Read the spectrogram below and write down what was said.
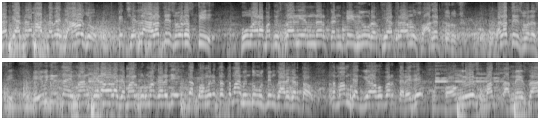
રથયાત્રામાં તમે જાણો છો કે છેલ્લા અડત્રીસ વર્ષથી હું મારા મત વિસ્તારની અંદર કન્ટિન્યુ રથયાત્રાનું સ્વાગત કરું છું. અડત્રીસ વર્ષથી. એવી જ રીતના ઇમરાન ખેડાવાલા જમાલપુરમાં કરે છે. એવી રીતના કોંગ્રેસના તમામ હિન્દુ મુસ્લિમ કાર્યકર્તાઓ તમામ જગ્યાઓ પર કરે છે. કોંગ્રેસ પક્ષ હંમેશા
